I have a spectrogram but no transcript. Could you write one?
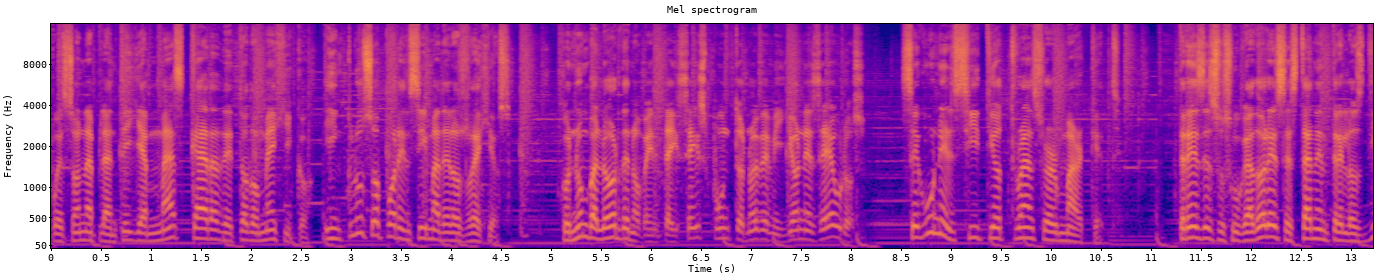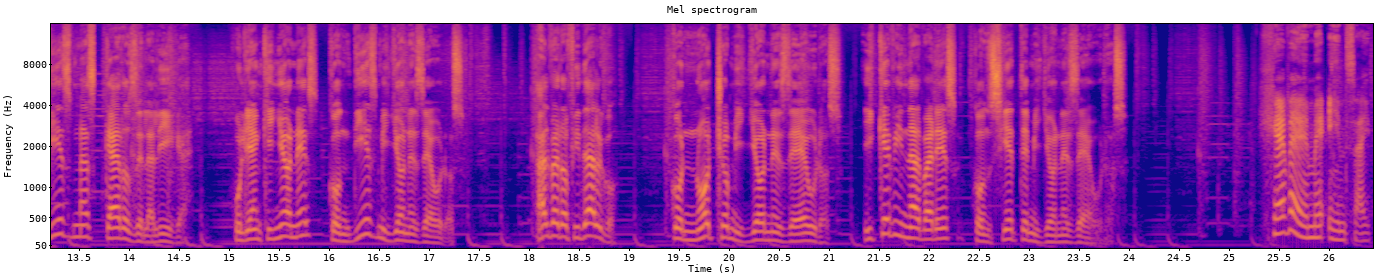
pues son la plantilla más cara de todo México, incluso por encima de los regios, con un valor de 96.9 millones de euros, según el sitio Transfer Market. Tres de sus jugadores están entre los 10 más caros de la liga. Julián Quiñones, con 10 millones de euros. Álvaro Fidalgo, con 8 millones de euros. Y Kevin Álvarez, con 7 millones de euros. GBM Insight.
